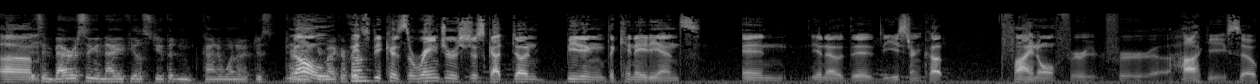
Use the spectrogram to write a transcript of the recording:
um, it's embarrassing, and now you feel stupid and kind of want to just turn off your no, microphone. it's because the Rangers just got done beating the Canadians in you know the the Eastern Cup final for for uh, hockey. So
